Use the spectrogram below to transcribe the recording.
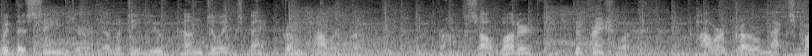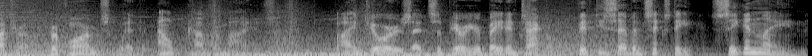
with the same durability you've come to expect from Power Pro. From saltwater to freshwater, Power Pro Maxcuatro performs without compromise. Find yours at Superior Bait and Tackle, 5760 Segan Lane.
